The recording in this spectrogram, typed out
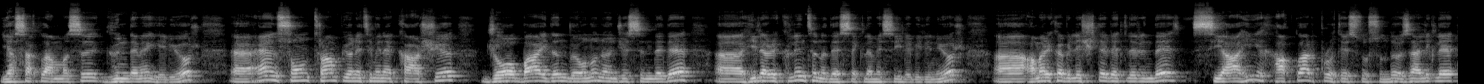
yasaklanması gündeme geliyor. E, En son Trump yönetimine karşı Joe Biden ve onun öncesinde de e, Hillary Clinton'ı desteklemesiyle biliniyor. E, Amerika Birleşik Devletleri'nde siyahi haklar protestosunda özellikle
